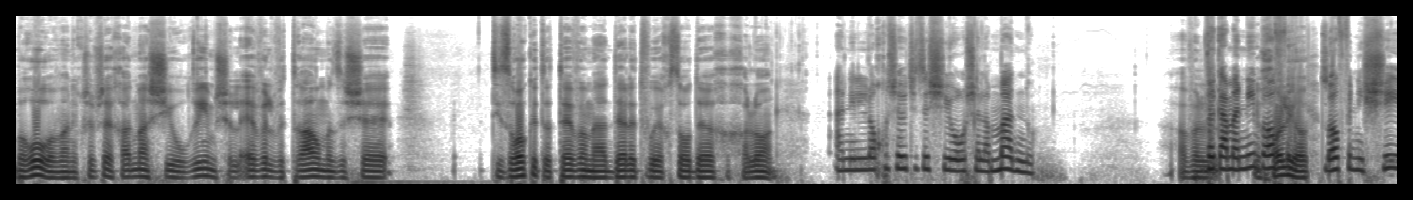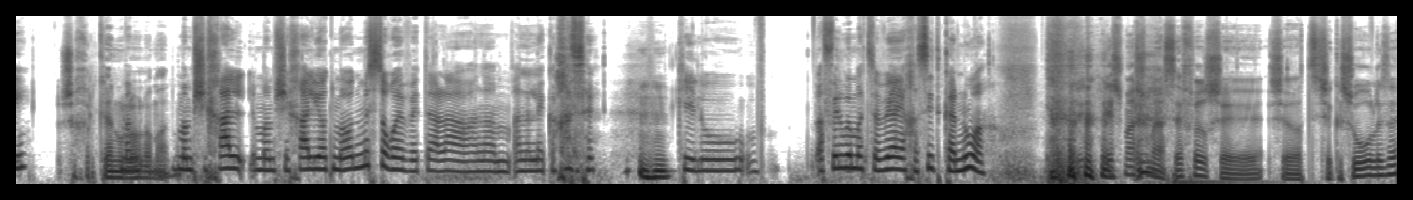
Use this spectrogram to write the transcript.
ברור, אבל אני חושב שאחד מהשיעורים של אבל וטראומה זה שתזרוק את הטבע מהדלת והוא יחזור דרך החלון. אני לא חושבת שזה שיעור שלמדנו. אבל וגם אני יכול באופן, להיות באופן אישי שחלקנו ממ- לא למד. ממשיכה, ממשיכה להיות מאוד מסורבת על, ה, על, ה, על הלקח הזה. כאילו, אפילו במצבי היחסית כנוע. יש משהו מהספר ש... שרצ... שקשור לזה,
